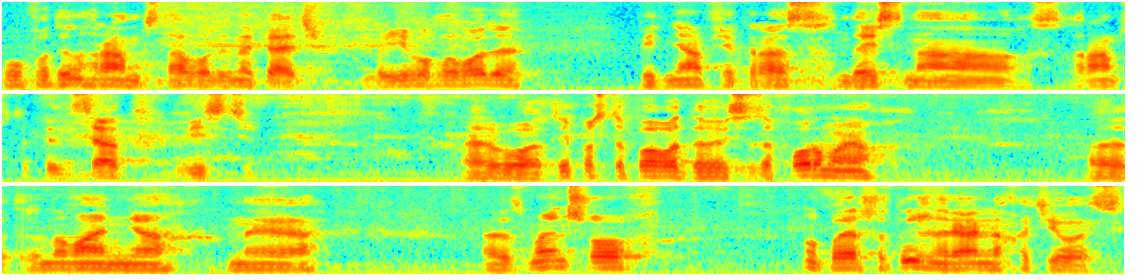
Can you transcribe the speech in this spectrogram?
був 1 грам, став 1,5. Бої вуглеводи підняв якраз десь на грам 150-200. Е, Вот. І поступово дивився за формою. Е, Тренування не е, зменшував. Ну, перший тиждень реально хотілося.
